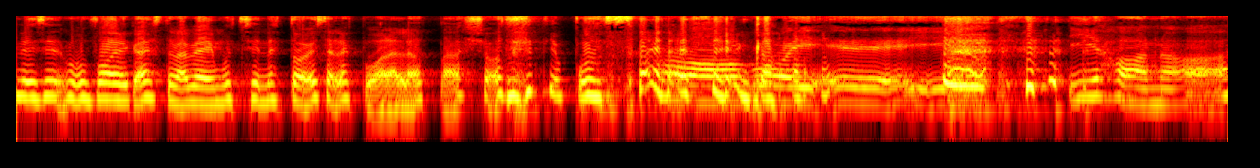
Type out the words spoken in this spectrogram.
Niin sit mun poikaystävä vei mut sinne toiselle puolelle ottaa shotit ja pussailee Oh, sen kanssa. voi ei. Ihanaa.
